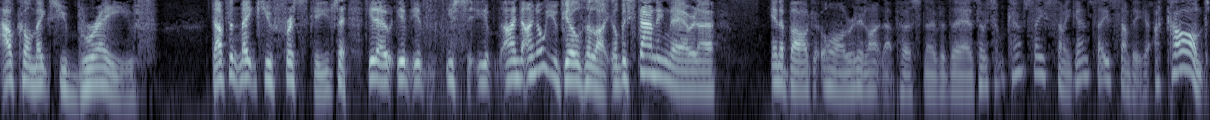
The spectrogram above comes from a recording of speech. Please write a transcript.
Alcohol makes you brave. Doesn't make you frisky. You say, you know, you, you, you, you I, I, know what you girls are like. You'll be standing there in a in a bar. Go, oh, I really like that person over there. So go and say something. Go and say something. I can't.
